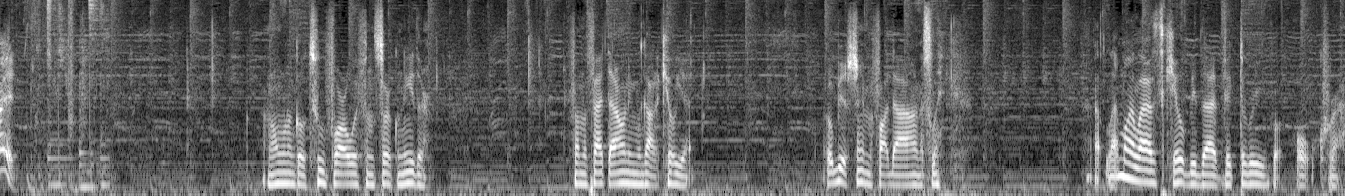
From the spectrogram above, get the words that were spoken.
Alright. I don't want to go too far away from the circle neither. From the fact that I don't even got a kill yet. It would be a shame if I die, honestly. Let my last kill be that victory. Oh crap.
